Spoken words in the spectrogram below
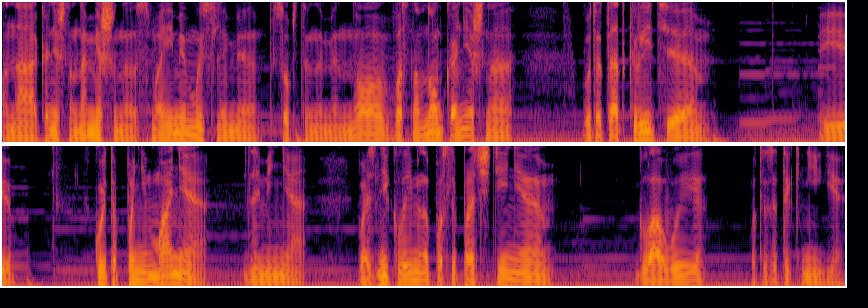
она, конечно, намешана с моими мыслями собственными, но в основном, конечно, вот это открытие и какое-то понимание для меня возникло именно после прочтения главы вот из этой книги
